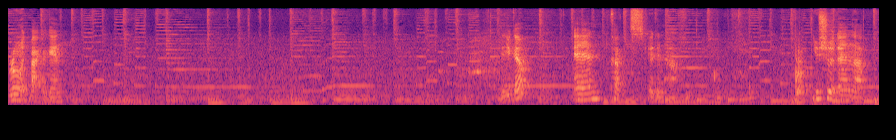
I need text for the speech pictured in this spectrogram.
roll it back again. There you go. And cut it in half. You should end up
